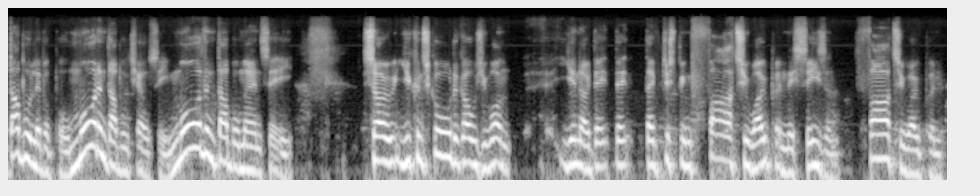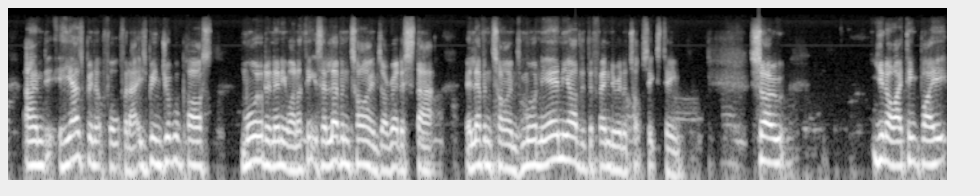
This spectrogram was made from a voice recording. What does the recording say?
double Liverpool, more than double Chelsea, more than double Man City. So you can score all the goals you want. You know, they, they, they've just been far too open this season, far too open. And he has been at fault for that. He's been dribbled past more than anyone. I think it's 11 times. I read a stat 11 times, more than any other defender in the top six team. So, you know, I think by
